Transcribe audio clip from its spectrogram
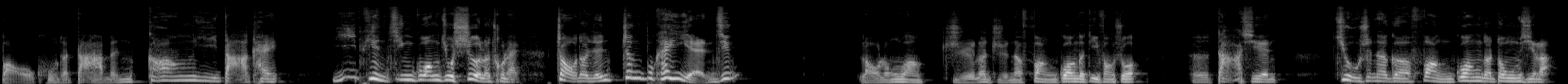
宝库的大门刚一打开，一片金光就射了出来，照得人睁不开眼睛。老龙王指了指那放光的地方，说：“呃，大仙，就是那个放光的东西了。”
